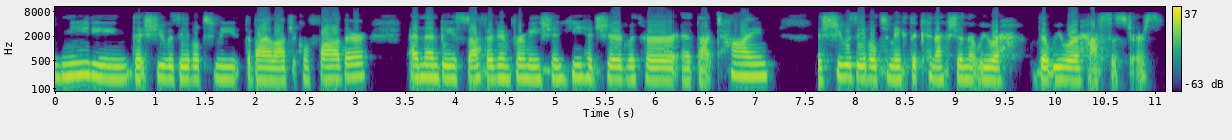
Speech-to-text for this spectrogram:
meeting that she was able to meet the biological father. And then, based off of information he had shared with her at that time, she was able to make the connection that we were that we were half sisters.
